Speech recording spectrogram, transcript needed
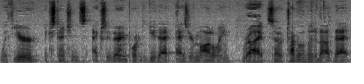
with your extensions, actually very important to do that as you're modeling. Right. So talk a little bit about that.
